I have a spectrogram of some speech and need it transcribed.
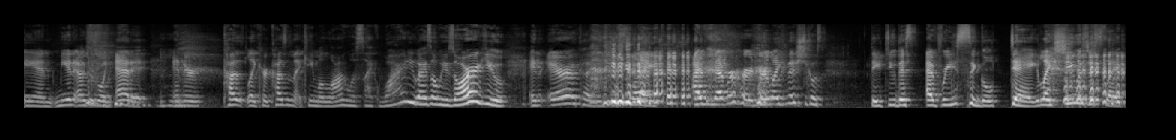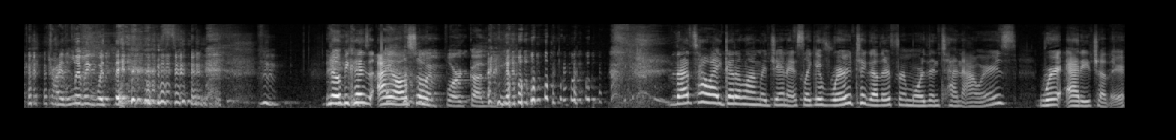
and me and Alex were going at it, mm-hmm. and her cousin, like her cousin that came along, was like, "Why do you guys always argue?" And Erica is just like, I've never heard her like this. She goes. They do this every single day. Like she was just like, try living with this. no, because I also my poor cousin. No. that's how I get along with Janice. Like if we're together for more than 10 hours, we're at each other.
